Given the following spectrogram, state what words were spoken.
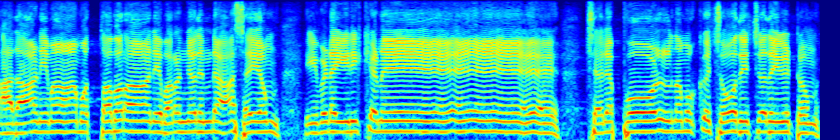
അതാണ് ഇമാമുത്തബറാനി പറഞ്ഞതിന്റെ ആശയം. ഇവിടെ ഇരിക്കണേ. ചിലപ്പോൾ നമുക്ക് ചോദിച്ചത് കിട്ടും.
